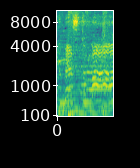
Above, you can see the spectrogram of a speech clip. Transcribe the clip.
You messed about.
